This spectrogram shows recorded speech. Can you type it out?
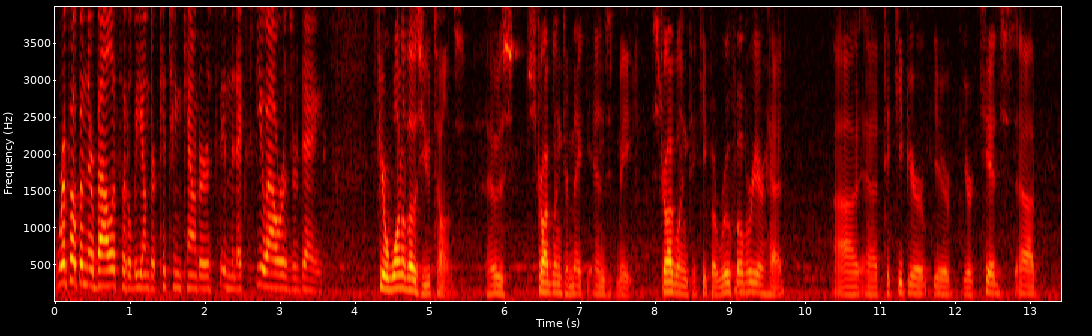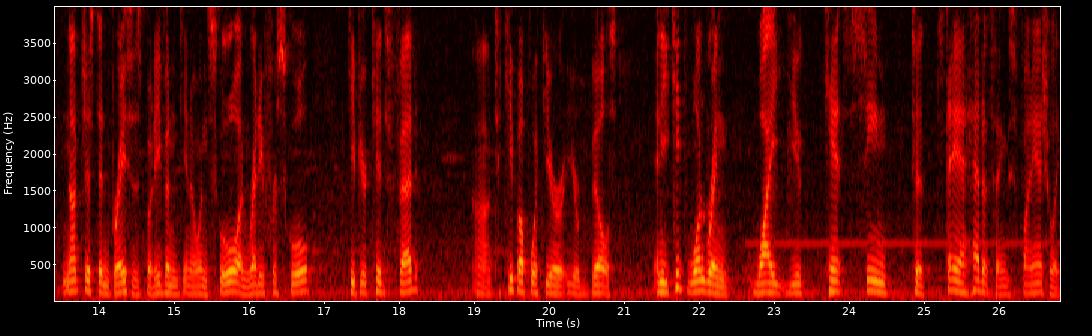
rip open their ballots that'll be on their kitchen counters in the next few hours or days. If you're one of those Utahns who's struggling to make ends meet, struggling to keep a roof over your head, to keep your, your, your kids uh, not just in braces, but even you know in school and ready for school, keep your kids fed, uh, to keep up with your, your bills. And you keep wondering why you can't seem to stay ahead of things financially.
